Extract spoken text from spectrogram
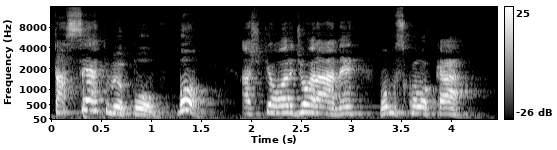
Tá certo, meu povo? Bom, acho que é hora de orar, né? Vamos colocar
